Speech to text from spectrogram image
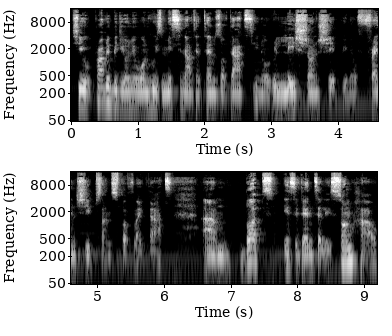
She will probably be the only one who is missing out in terms of that, you know, relationship, you know, friendships and stuff like that. Um, but incidentally, somehow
